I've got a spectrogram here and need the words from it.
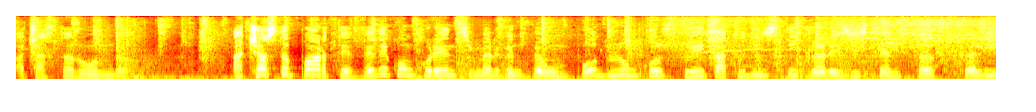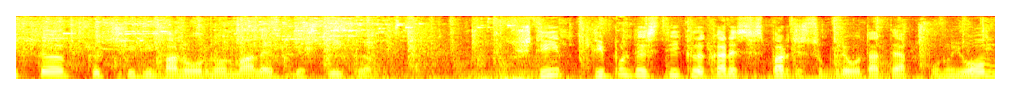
această rundă. Această parte vede concurenții mergând pe un pod lung construit atât din sticlă rezistentă călită, cât și din panouri normale de sticlă. Știi, tipul de sticlă care se sparge sub greutatea unui om?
